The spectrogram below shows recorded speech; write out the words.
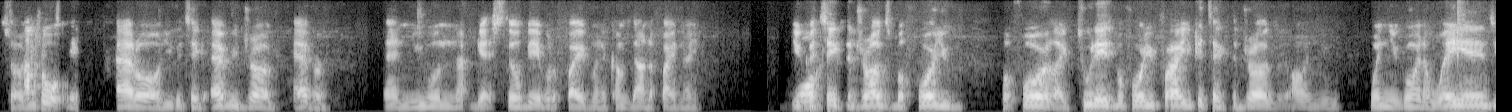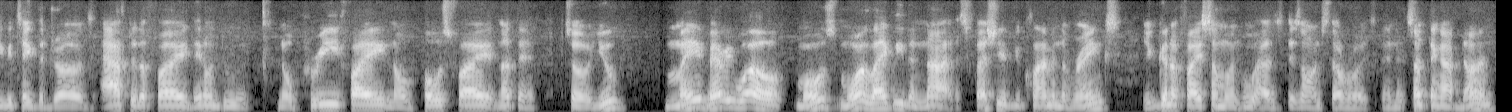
So at all. Take, at all, you can take every drug ever, and you will not get still be able to fight when it comes down to fight night. You what? could take the drugs before you before like two days before you fight. You could take the drugs on you when you're going to weigh-ins. You could take the drugs after the fight. They don't do no pre-fight, no post-fight, nothing. So you may very well, most more likely than not, especially if you climb in the ranks, you're gonna fight someone who has is on steroids, and it's something I've done.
